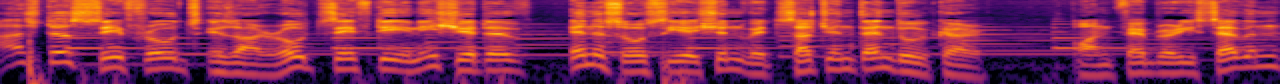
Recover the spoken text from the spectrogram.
Aster Safe Roads is our road safety initiative in association with Sachin Tendulkar. On February 7,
